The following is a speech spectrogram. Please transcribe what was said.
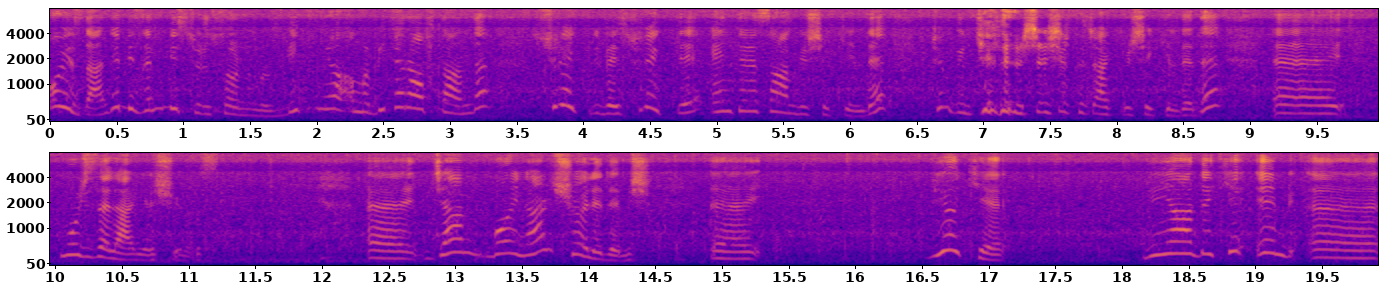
O yüzden de bizim bir sürü sorunumuz bitmiyor ama bir taraftan da sürekli ve sürekli enteresan bir şekilde tüm ülkeleri şaşırtacak bir şekilde de e, mucizeler yaşıyoruz. E, Cem Boyner şöyle demiş. E, diyor ki dünyadaki en e,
